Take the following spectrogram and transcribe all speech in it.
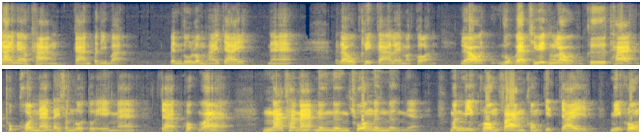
ได้แนวทางการปฏิบัติ เป็นดูลมหายใจนะฮะเราคลิกกับอะไรมาก่อน แล้วรูปแบบชีวิตของเราคือถ้าทุกคนนะได้สำรวจตัวเองนะ จะพบว่าณขณะหนึ่งหนึ่งช่วงหนึ่งหนึ่งเนี่ยมันมีโครงสร้างของจิตใจ มีโครง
